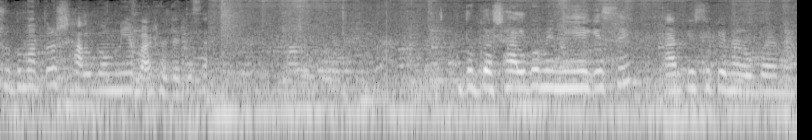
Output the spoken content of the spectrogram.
শুধুমাত্র শালগম নিয়ে বাসা যেতে চাই দুটো শালগমই নিয়ে গেছি আর কিছু কেনার উপায় নেই।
